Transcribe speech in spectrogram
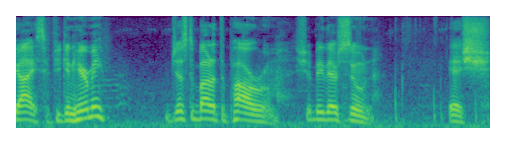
Guys, if you can hear me, I'm just about at the power room. Should be there soon. Ish.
